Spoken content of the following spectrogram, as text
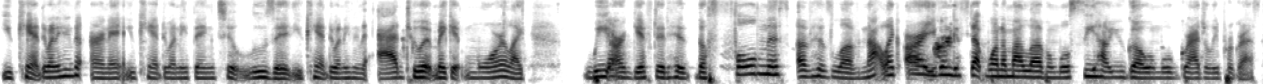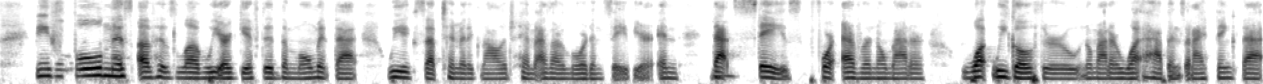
you can't do anything to earn it. You can't do anything to lose it. You can't do anything to add to it, make it more. Like we yeah. are gifted his the fullness of his love not like all right you're gonna get step one of my love and we'll see how you go and we'll gradually progress the fullness of his love we are gifted the moment that we accept him and acknowledge him as our lord and savior and that mm. stays forever no matter what we go through no matter what happens and i think that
